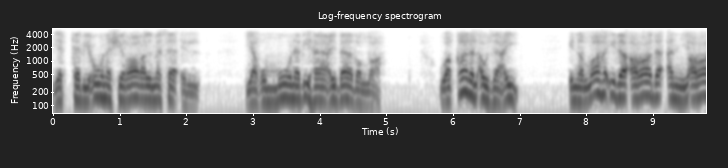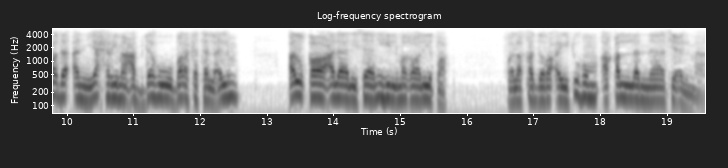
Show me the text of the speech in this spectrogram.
يتبعون شرار المسائل يغمون بها عباد الله. وقال الأوزاعي إن الله إذا أراد أن أراد أن يحرم عبده بركة العلم ألقى على لسانه المغاليط فلقد رأيتهم أقل الناس علما.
